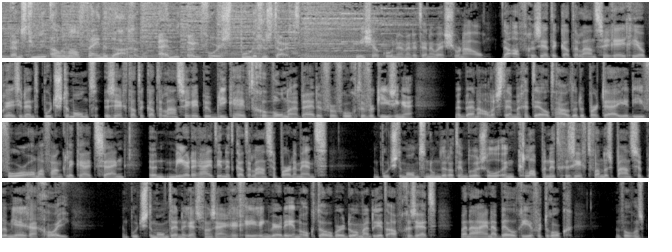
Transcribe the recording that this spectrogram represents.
wenst jullie allemaal fijne dagen en een voorspoedige start. Michel Koenen met het NOS-journaal. De afgezette Catalaanse regio-president Puigdemont zegt dat de Catalaanse Republiek heeft gewonnen bij de vervroegde verkiezingen. Met bijna alle stemmen geteld houden de partijen die voor onafhankelijkheid zijn een meerderheid in het Catalaanse parlement. Puigdemont noemde dat in Brussel een klap in het gezicht van de Spaanse premier Rajoy. Puigdemont en de rest van zijn regering werden in oktober door Madrid afgezet, waarna hij naar België vertrok. Volgens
